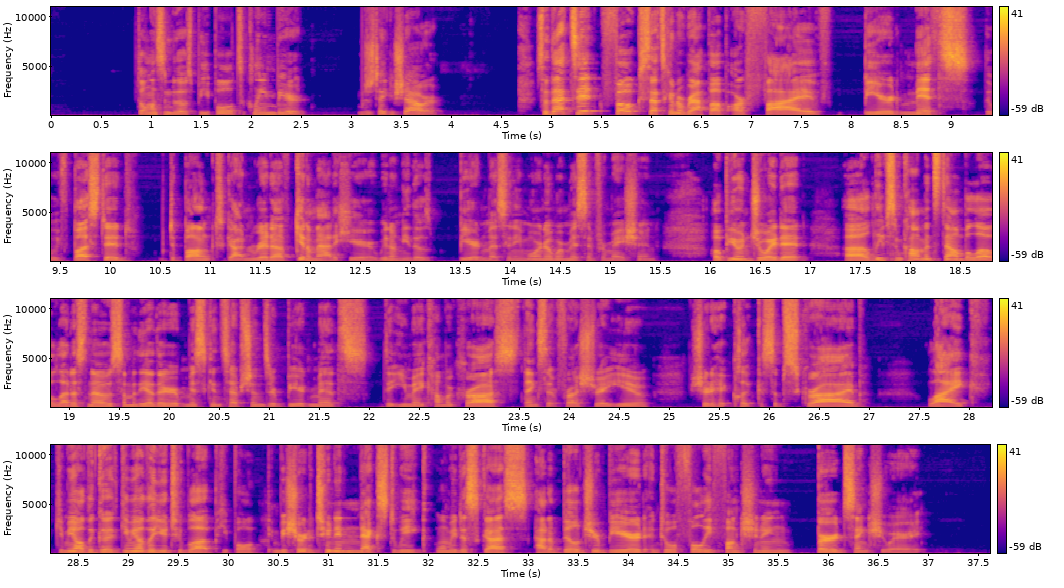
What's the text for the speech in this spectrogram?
Don't listen to those people. It's a clean beard. Just take a shower. So that's it, folks. That's going to wrap up our five beard myths that we've busted, debunked, gotten rid of. Get them out of here. We don't need those beard myths anymore. No more misinformation. Hope you enjoyed it. Uh, leave some comments down below. Let us know some of the other misconceptions or beard myths that you may come across, things that frustrate you. Be sure to hit click subscribe, like, give me all the good, give me all the YouTube love, people. And be sure to tune in next week when we discuss how to build your beard into a fully functioning bird sanctuary.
